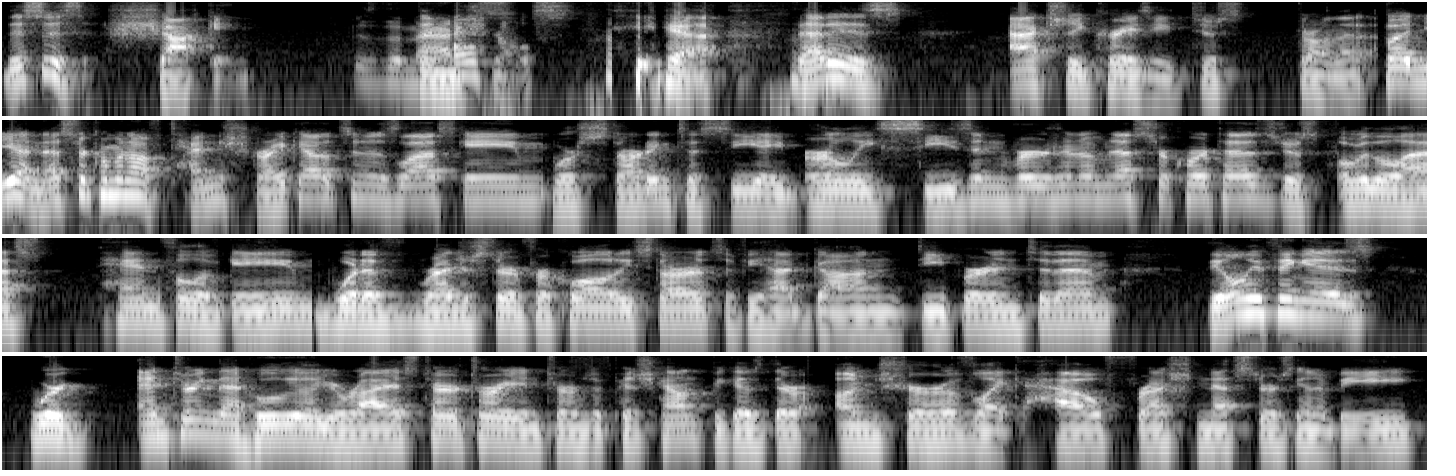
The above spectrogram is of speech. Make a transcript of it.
This is shocking Is the the Nationals? Yeah, that is actually crazy. Just throwing that. Out. But yeah, Nestor coming off ten strikeouts in his last game. We're starting to see a early season version of Nestor Cortes. Just over the last handful of games, would have registered for quality starts if he had gone deeper into them. The only thing is, we're entering that Julio Urias territory in terms of pitch count because they're unsure of like how fresh Nestor's going to be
